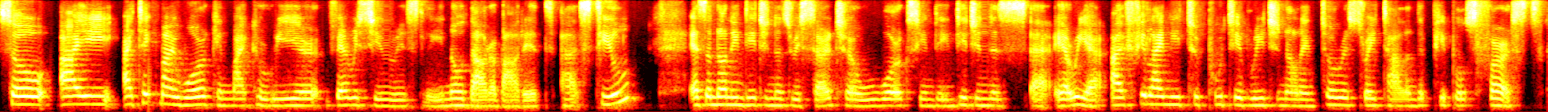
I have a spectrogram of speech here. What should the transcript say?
so I, I take my work and my career very seriously, no doubt about it. Uh, still, as a non-indigenous researcher who works in the indigenous uh, area i feel i need to put the aboriginal and torres strait islander peoples first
